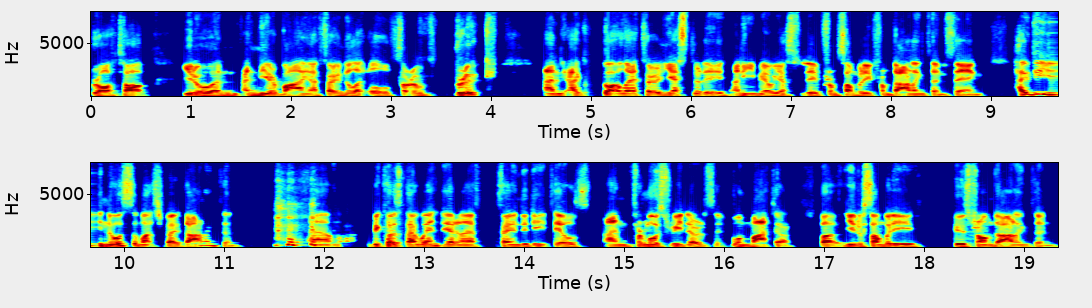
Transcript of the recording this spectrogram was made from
brought up. you know, and, and nearby I found a little sort of brook. And I got a letter yesterday, an email yesterday from somebody from Darlington saying, How do you know so much about Darlington? um, because I went there and I found the details. And for most readers, it won't matter. But, you know, somebody who's from Darlington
